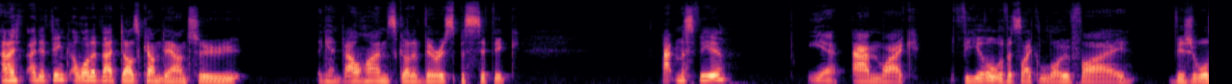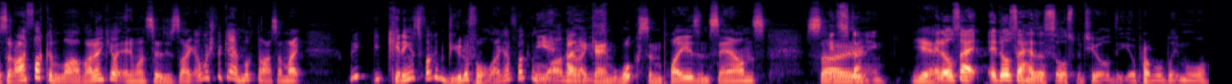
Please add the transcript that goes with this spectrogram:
And I, I think a lot of that does come down to, again, Valheim's got a very specific atmosphere yeah. and like feel with its like lo-fi visuals that I fucking love. I don't care what anyone says. It's like, I wish the game looked nice. I'm like, are you, you kidding? It's fucking beautiful. Like I fucking Yeah, love how that game looks and plays and sounds. So it's stunning. Yeah, It also it also has a source material that you're probably more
